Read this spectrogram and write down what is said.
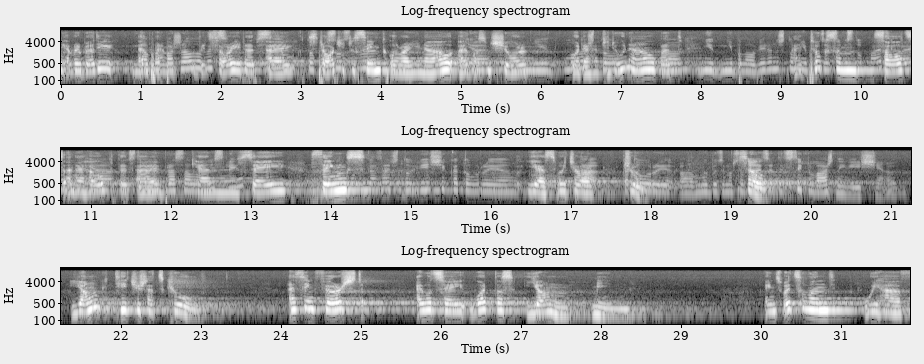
welcome everybody. And Добро I'm a bit пожаловать sorry that I всем, кто started to присутствует. think already now. I Я wasn't sure не what думала, I had to что, do now, а, but не, не была уверена, что I мне took придется some выступать, и thoughts and I поэтому hope я that быстро I набросала can мысли, say things, сказать, что вещи, которые, yes, which are да, true. которые а, мы будем обсуждать, So- это действительно важные вещи. Young teachers at school. I think first I would say, what does young mean? In Switzerland, we have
